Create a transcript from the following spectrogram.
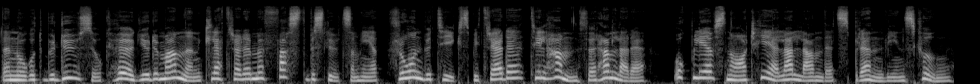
Den något burduse och högljudde mannen klättrade med fast beslutsamhet från butiksbiträde till hamnförhandlare och blev snart hela landets brännvinskung.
